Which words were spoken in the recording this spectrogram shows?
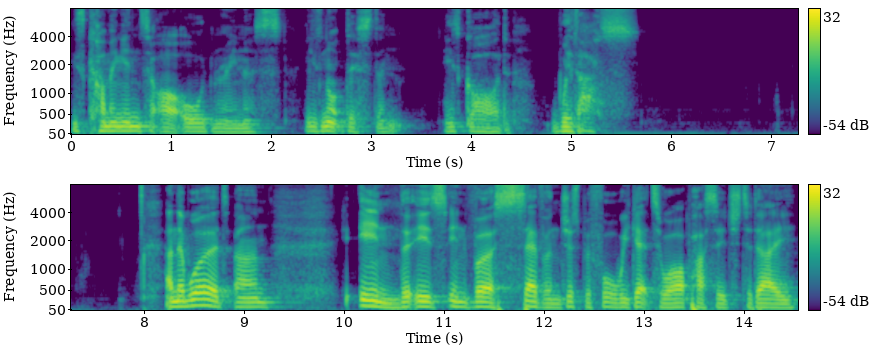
he's coming into our ordinariness. He's not distant. He's God with us. And the word um, in that is in verse 7, just before we get to our passage today,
